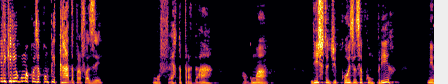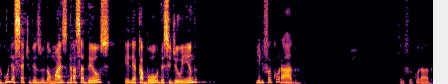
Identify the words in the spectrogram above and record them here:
Ele queria alguma coisa complicada para fazer. Uma oferta para dar, alguma lista de coisas a cumprir. Mergulha sete vezes não mais. Graças a Deus, ele acabou, decidiu indo, e ele foi curado. Ele foi curado.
